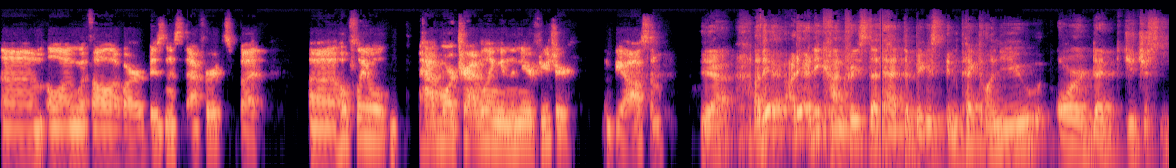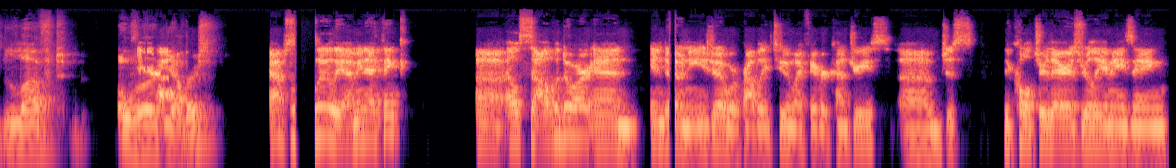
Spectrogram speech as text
um, along with all of our business efforts. But uh, hopefully, we'll have more traveling in the near future. It'd be awesome. Yeah. Are there are there any countries that had the biggest impact on you or that you just loved over yeah, the others? Absolutely. I mean, I think uh, El Salvador and Indonesia were probably two of my favorite countries. Um, just the culture there is really amazing.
